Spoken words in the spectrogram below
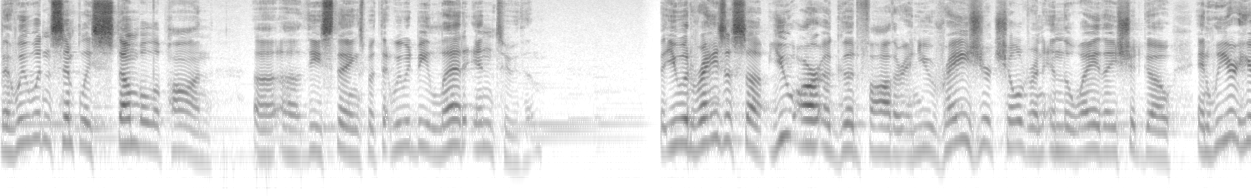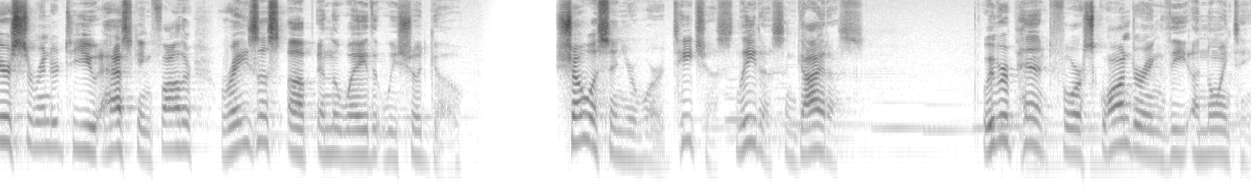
That we wouldn't simply stumble upon uh, uh, these things, but that we would be led into them. That you would raise us up. You are a good father, and you raise your children in the way they should go. And we are here surrendered to you, asking, Father, raise us up in the way that we should go. Show us in your word, teach us, lead us, and guide us. We repent for squandering the anointing.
